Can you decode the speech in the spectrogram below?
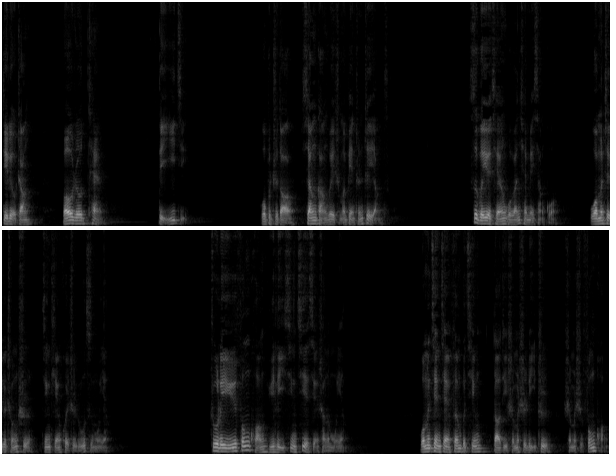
第六章，Borrowed Time，第一集。我不知道香港为什么变成这样子。四个月前，我完全没想过，我们这个城市今天会是如此模样。伫立于疯狂与理性界限上的模样。我们渐渐分不清到底什么是理智，什么是疯狂，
